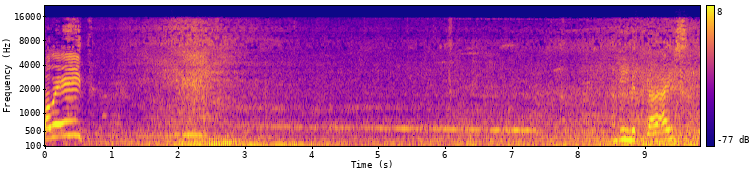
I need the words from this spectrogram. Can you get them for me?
Pa-wait! Ang init guys.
